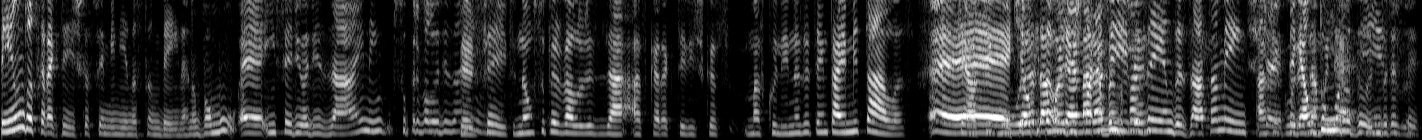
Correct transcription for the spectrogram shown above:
tendo as características femininas também, né? Não vamos é, inferiorizar e nem supervalorizar. nenhuma. Perfeito. Não supervalorizar as características masculinas e tentar imitá-las. É, que é a figura que é o que da tá- a Mulher gente tá fazendo, exatamente. A que é pegar o duro do endurecer.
